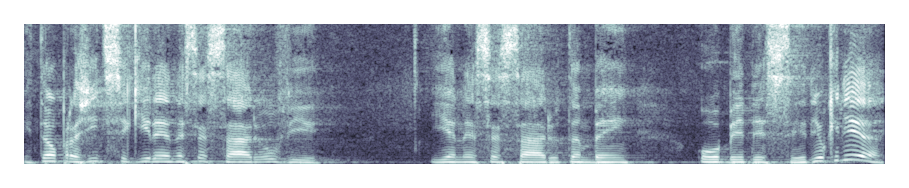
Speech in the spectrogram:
Então, para a gente seguir é necessário ouvir e é necessário também obedecer. E eu queria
